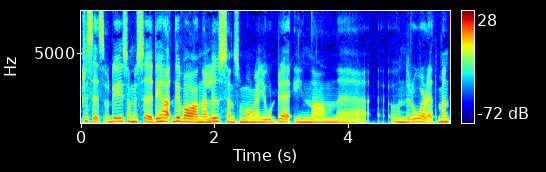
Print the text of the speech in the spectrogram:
precis, och det är som du säger, det, det var analysen som många gjorde innan eh, under året. Men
